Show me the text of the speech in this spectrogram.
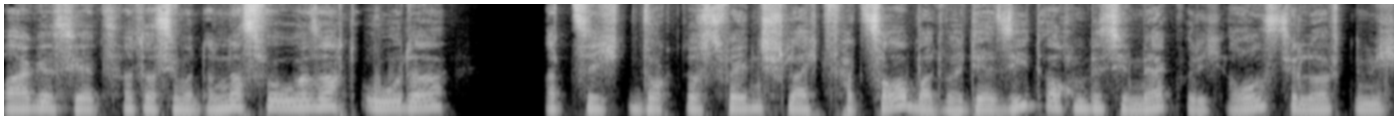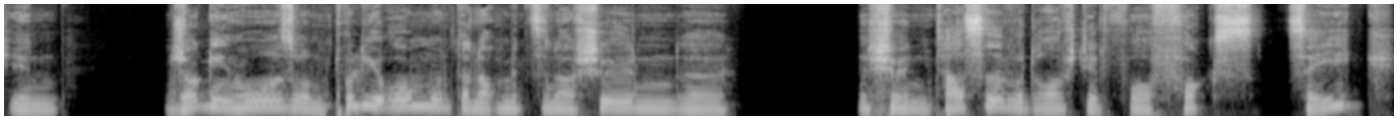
Frage ist jetzt, hat das jemand anders verursacht oder hat sich Dr. Strange vielleicht verzaubert, weil der sieht auch ein bisschen merkwürdig aus. Der läuft nämlich in Jogginghose und Pulli rum und dann auch mit so einer schönen äh, eine schöne Tasse, wo drauf steht For Fox Sake.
